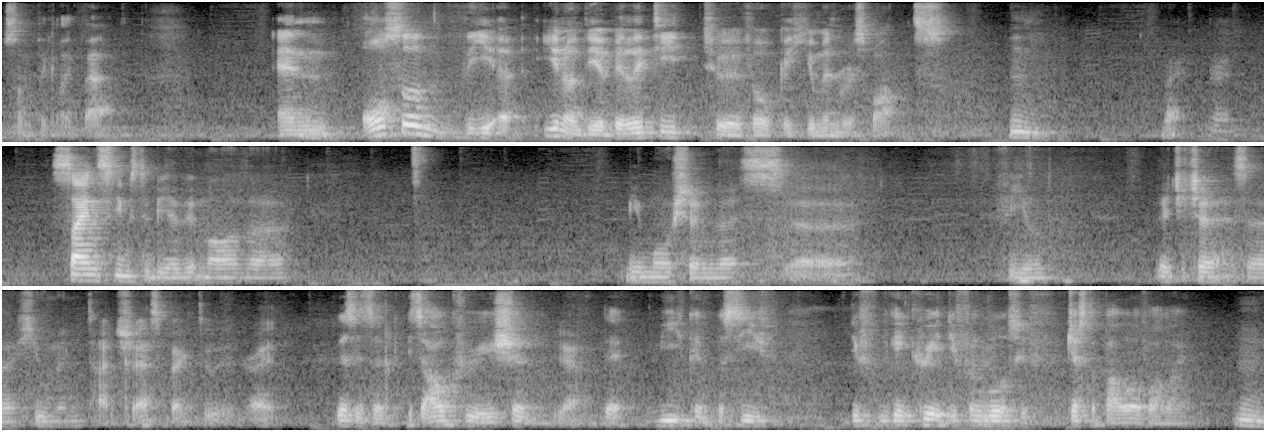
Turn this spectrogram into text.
something like that. And also the uh, you know the ability to evoke a human response. Right. Science seems to be a bit more of a emotionless uh, field. Literature has a human touch aspect to it, right? because it's a it's our creation Yeah. that we can perceive diff- we can create different worlds with just the power of our mind Mm.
